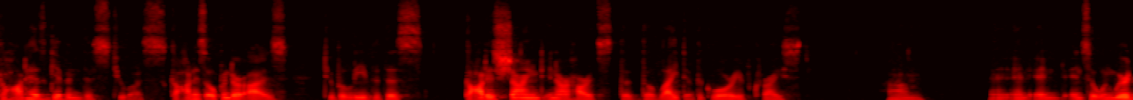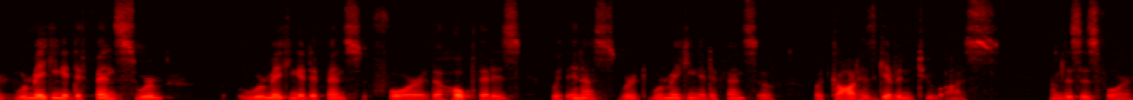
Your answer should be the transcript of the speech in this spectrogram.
God has given this to us. God has opened our eyes to believe this. God has shined in our hearts the, the light of the glory of Christ. Um, and, and, and, and so when we're, we're making a defense, we're, we're making a defense for the hope that is within us. We're, we're making a defense of what God has given to us. And this is for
